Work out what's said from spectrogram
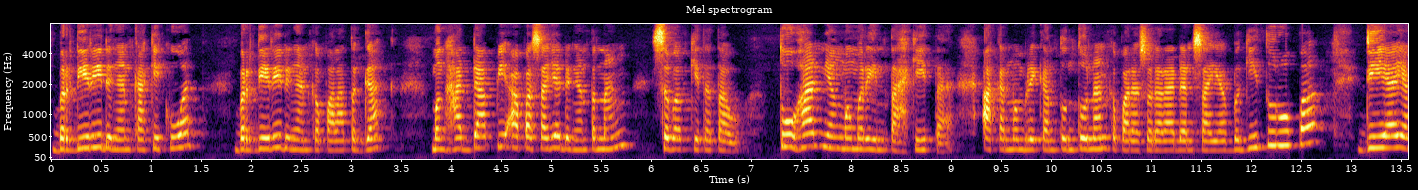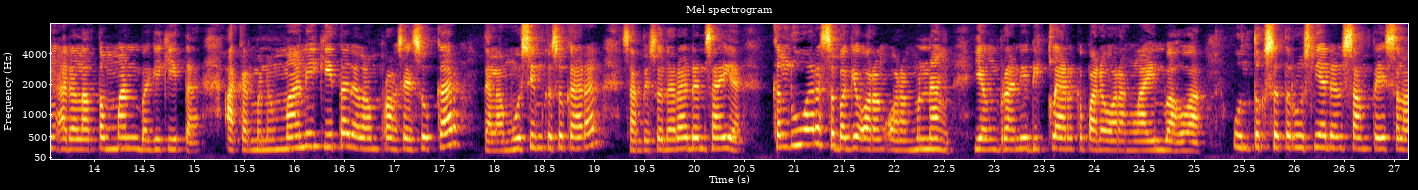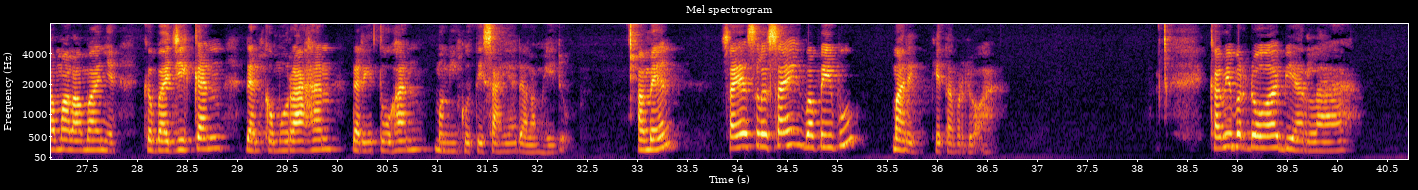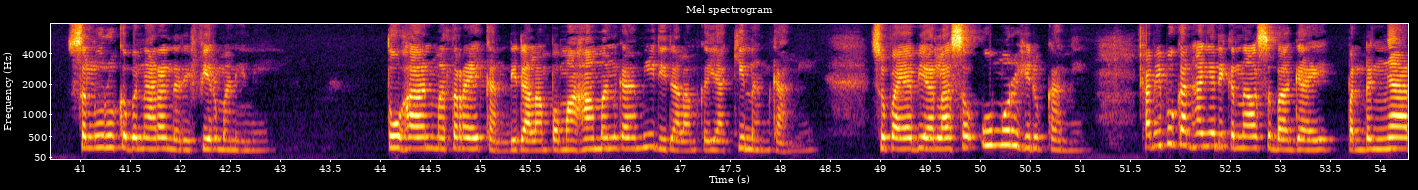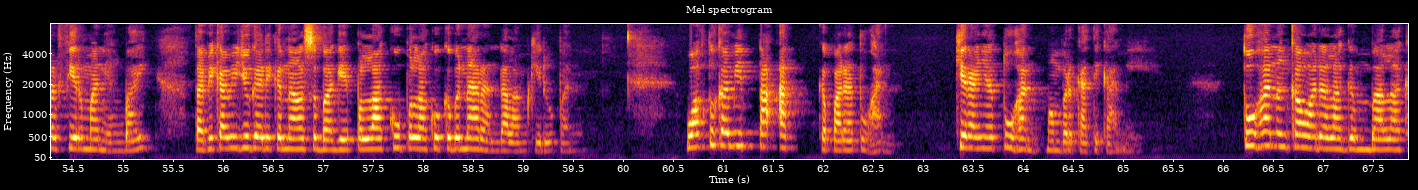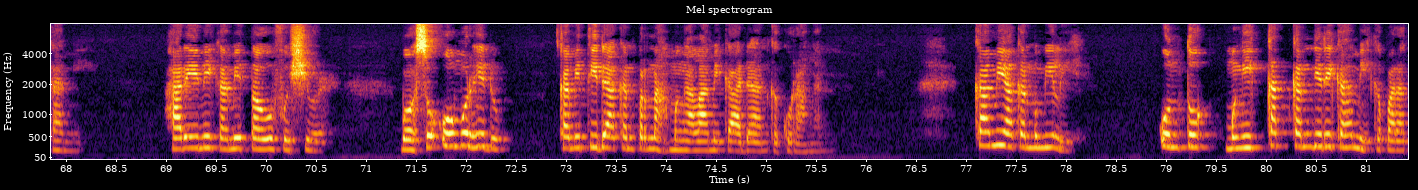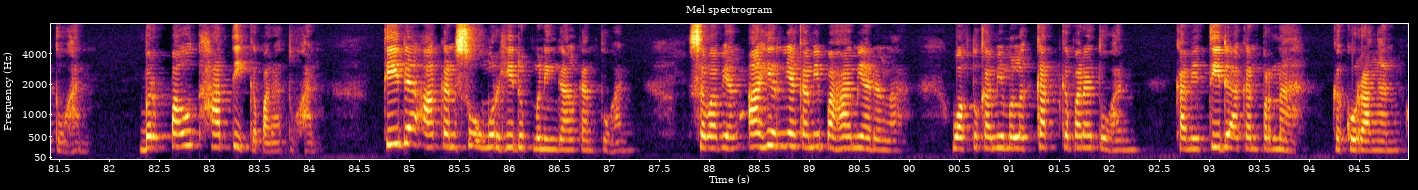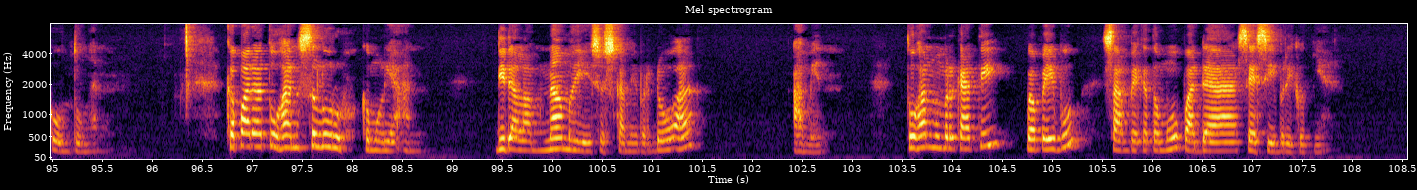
berdiri dengan kaki kuat, berdiri dengan kepala tegak, menghadapi apa saja dengan tenang, sebab kita tahu Tuhan yang memerintah kita akan memberikan tuntunan kepada saudara dan saya begitu rupa dia yang adalah teman bagi kita akan menemani kita dalam proses sukar dalam musim kesukaran sampai saudara dan saya keluar sebagai orang-orang menang yang berani declare kepada orang lain bahwa untuk seterusnya dan sampai selama-lamanya kebajikan dan kemurahan dari Tuhan mengikuti saya dalam hidup. Amin. Saya selesai Bapak Ibu. Mari kita berdoa. Kami berdoa biarlah seluruh kebenaran dari firman ini Tuhan materaikan di dalam pemahaman kami, di dalam keyakinan kami. Supaya biarlah seumur hidup kami, kami bukan hanya dikenal sebagai pendengar firman yang baik, tapi kami juga dikenal sebagai pelaku-pelaku kebenaran dalam kehidupan. Waktu kami taat kepada Tuhan, kiranya Tuhan memberkati kami. Tuhan Engkau adalah gembala kami. Hari ini kami tahu for sure bahwa seumur hidup kami tidak akan pernah mengalami keadaan kekurangan. Kami akan memilih untuk mengikatkan diri kami kepada Tuhan, berpaut hati kepada Tuhan, tidak akan seumur hidup meninggalkan Tuhan. Sebab yang akhirnya kami pahami adalah waktu kami melekat kepada Tuhan, kami tidak akan pernah kekurangan keuntungan. Kepada Tuhan seluruh kemuliaan di dalam nama Yesus kami berdoa. Amin. Tuhan memberkati Bapak Ibu. Sampai ketemu pada sesi berikutnya.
